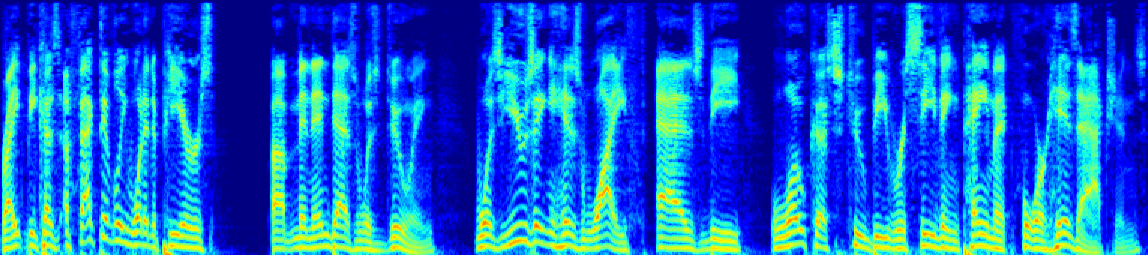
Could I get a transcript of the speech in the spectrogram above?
Right? Because effectively what it appears uh, Menendez was doing was using his wife as the locus to be receiving payment for his actions.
